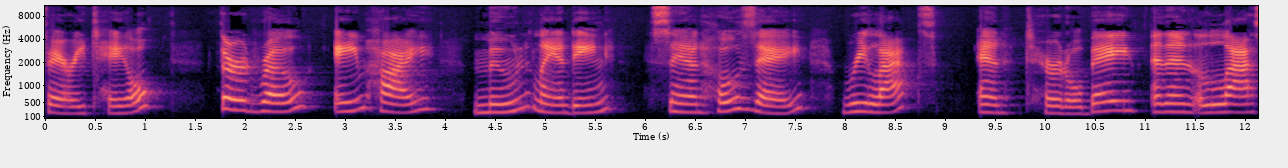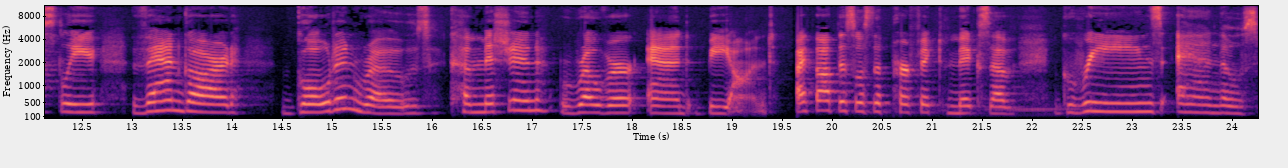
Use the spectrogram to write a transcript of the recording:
Fairy Tale. Third row, Aim High, Moon Landing, San Jose, Relax, and Turtle Bay. And then lastly, Vanguard, Golden Rose, Commission, Rover, and Beyond. I thought this was the perfect mix of greens and those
